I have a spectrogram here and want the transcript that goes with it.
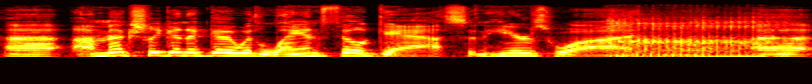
Uh, I'm actually going to go with landfill gas, and here's why. Uh,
